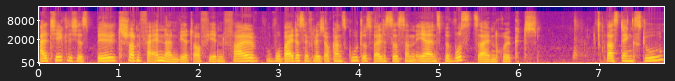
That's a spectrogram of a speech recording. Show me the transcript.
alltägliches Bild schon verändern wird, auf jeden Fall. Wobei das ja vielleicht auch ganz gut ist, weil es das dann eher ins Bewusstsein rückt. Was denkst du?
